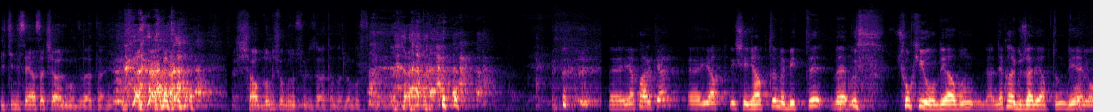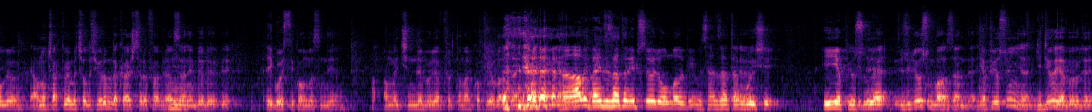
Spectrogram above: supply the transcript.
İkinci seansa çağırdım onu zaten yani. Şablonu çok uzun sürdü zaten hazırlaması. Yani. E, yaparken e, yap, şey yaptın ve bitti ve üf çok iyi oldu ya bunun ya ne kadar güzel yaptın diye. Oluyor oluyor. Ya onu çaktırmaya çalışıyorum da karşı tarafa biraz hani böyle bir egoistik olmasın diye. Ama içinde böyle fırtınalar kopuyor bazen. Ha, Abi bence zaten hepsi öyle olmalı değil mi? Sen zaten bu Evet. işi İyi yapıyorsun ve üzülüyorsun bazen de. Yapıyorsun ya, gidiyor ya böyle.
